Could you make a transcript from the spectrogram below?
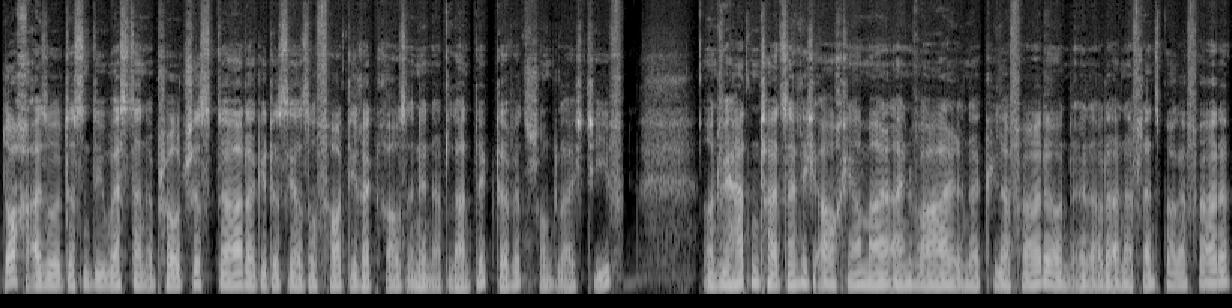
Doch, also das sind die Western Approaches da, da geht es ja sofort direkt raus in den Atlantik, da wird's schon gleich tief. Und wir hatten tatsächlich auch ja mal ein Wahl in der Kieler Förde und, äh, oder an der Flensburger Förde.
